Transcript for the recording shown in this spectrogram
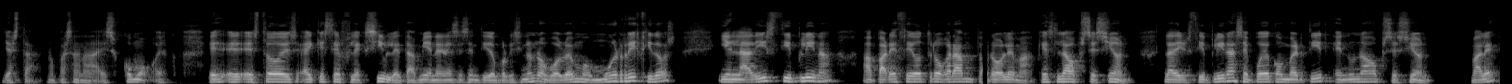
ya está, no pasa nada. Es como, e, e, esto es, hay que ser flexible también en ese sentido, porque si no nos volvemos muy rígidos y en la disciplina aparece otro gran problema, que es la obsesión. La disciplina se puede convertir en una obsesión. ¿Vale?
